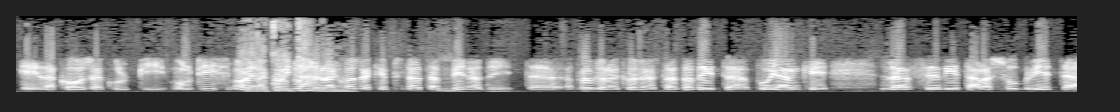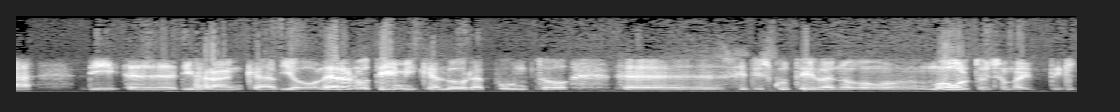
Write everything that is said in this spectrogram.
e la cosa colpì moltissimo, Era per la cosa che è stata Mm. appena detta, proprio la cosa che è stata detta, poi anche la serietà, la sobrietà di, eh, di Franca Viola. Erano temi che allora appunto eh, si discutevano molto, insomma, il, il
